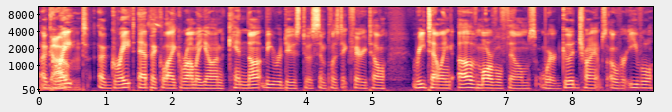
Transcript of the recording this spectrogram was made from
A got 'em. great a great epic like Ramayan cannot be reduced to a simplistic fairy tale retelling of Marvel films where good triumphs over evil.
